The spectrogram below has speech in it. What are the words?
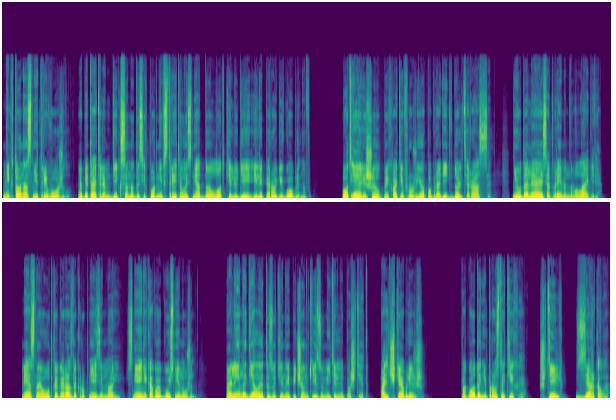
Никто нас не тревожил, обитателям Диксона до сих пор не встретилось ни одной лодки людей или пироги гоблинов. Вот я и решил, прихватив ружье, побродить вдоль террасы, не удаляясь от временного лагеря. Местная утка гораздо крупнее земной, с ней никакой гусь не нужен. Алина делает из утиной печенки изумительный паштет. Пальчики оближешь. Погода не просто тихая. Штиль, зеркало.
